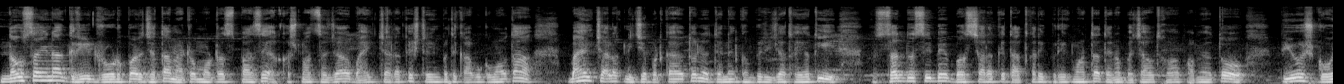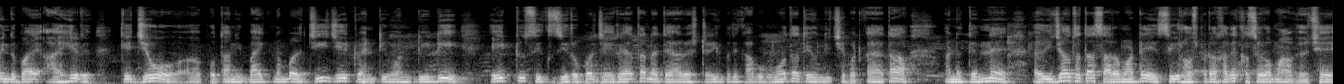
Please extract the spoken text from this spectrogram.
નવસારીના ગ્રીડ રોડ પર જતા મેટ્રો મોટર્સ પાસે અકસ્માત સર્જાયો. બાઇક ચાલકે સ્ટેરિંગ પરથી કાબુ ગુમાવતા બાઇક ચાલક નીચે પટકાયો હતો અને તેને ગંભીર ઈજા થઈ હતી. સદનસીબે બસ ચાલકે તાત્કાલિક બ્રેક મારતા તેનો બચાવ થવા પામ્યો હતો. પિયુષ ગોવિંદભાઈ આહિર કે જેઓ પોતાની bike number G J twenty one DD eight two six zero પર જઈ રહ્યા હતા અને ત્યારે સ્ટેરિંગ પરથી કાબુ ગુમાવતા તેઓ નીચે પટકાયા હતા અને તેમને ઇજાઓ થતાં સારવાર માટે સિવિલ હોસ્પિટલ ખાતે ખસેડવામાં આવ્યો છે.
